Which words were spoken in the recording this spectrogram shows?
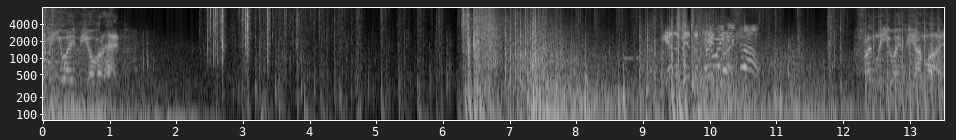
Enemy UAV overhead. The enemy at the train track. Friendly UAV online.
